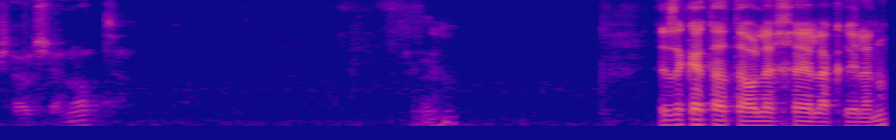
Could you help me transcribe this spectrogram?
אפשר לשנות? איזה קטע אתה הולך אה, להקריא לנו?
